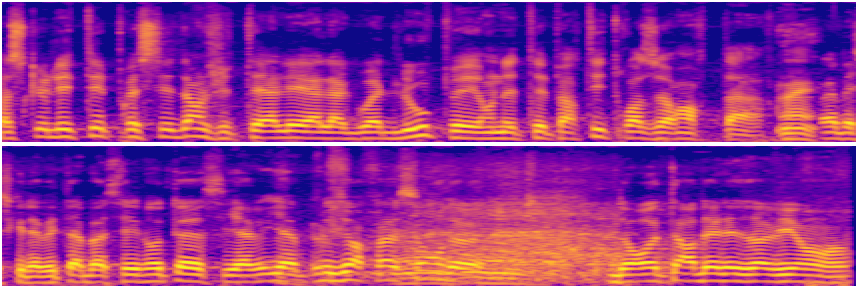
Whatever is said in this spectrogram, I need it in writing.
parce que l'été précédent, j'étais allé à la Guadeloupe et on était parti trois heures en retard. Ouais. Ouais, parce qu'il avait tabassé une hôtesse. Il y a, il y a plusieurs façons de, de retarder les avions. hein.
